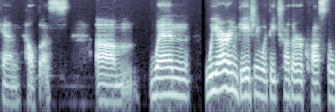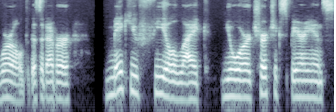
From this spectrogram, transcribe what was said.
can help us. Um, when we are engaging with each other across the world, does it ever make you feel like your church experience,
